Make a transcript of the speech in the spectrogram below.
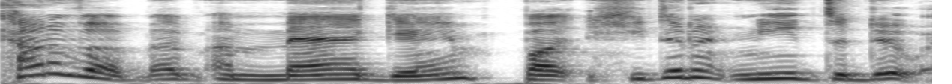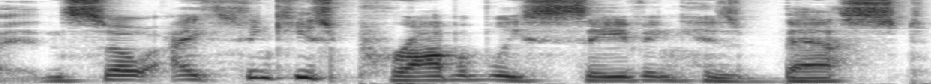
kind of a, a, a mad game, but he didn't need to do it. And so I think he's probably saving his best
